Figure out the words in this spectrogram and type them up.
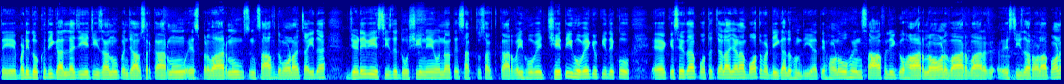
ਤੇ ਬੜੀ ਦੁੱਖ ਦੀ ਗੱਲ ਹੈ ਜੀ ਇਹ ਚੀਜ਼ਾਂ ਨੂੰ ਪੰਜਾਬ ਸਰਕਾਰ ਨੂੰ ਇਸ ਪਰਿਵਾਰ ਨੂੰ ਇਨਸਾਫ ਦਿਵਾਉਣਾ ਚਾਹੀਦਾ ਜਿਹੜੇ ਵੀ ਇਸ ਚੀਜ਼ ਦੇ ਦੋਸ਼ੀ ਨੇ ਉਹਨਾਂ ਤੇ ਸਖਤ ਤੋਂ ਸਖਤ ਕਾਰਵਾਈ ਹੋਵੇ ਛੇਤੀ ਹੋਵੇ ਕਿਉਂਕਿ ਦੇਖੋ ਕਿਸੇ ਦਾ ਪੁੱਤ ਚਲਾ ਜਾਣਾ ਬਹੁਤ ਵੱਡੀ ਗੱਲ ਹੁੰਦੀ ਹੈ ਤੇ ਹੁਣ ਉਹ ਇਨਸਾਫ ਲਈ ਗੁਹਾਰ ਲਾਉਣ ਵਾਰ-ਵਾਰ ਇਸ ਚੀਜ਼ ਦਾ ਰੌਲਾ ਪਾਉਣ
